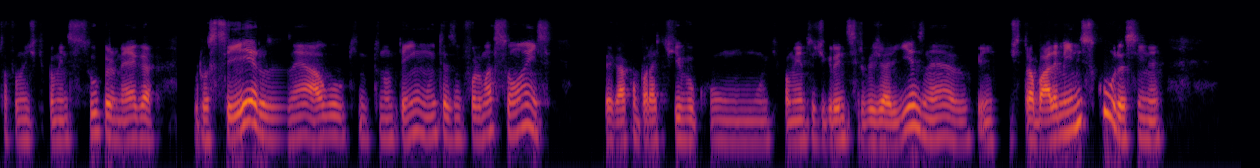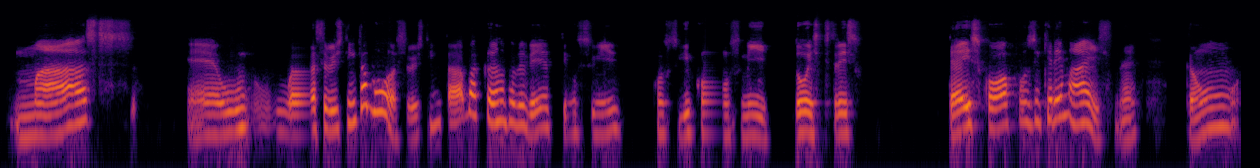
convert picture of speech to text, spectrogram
tá falando de equipamentos super mega grosseiros, né? algo que tu não tem muitas informações. Pegar comparativo com equipamentos de grandes cervejarias, né? A gente trabalha meio no escuro, assim, né? Mas é, o, a cerveja tem que estar tá boa, a cerveja tem que estar tá bacana para beber, tem que conseguir consumir dois, três, 10 copos e querer mais, né? Então,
